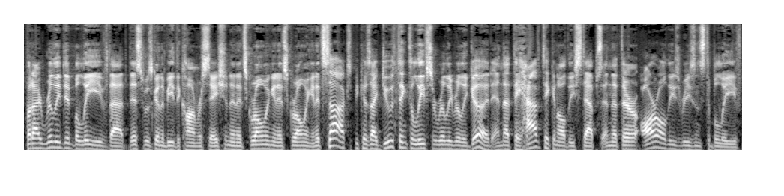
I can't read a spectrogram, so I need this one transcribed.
but I really did believe that this was going to be the conversation, and it's growing and it's growing, and it sucks because I do think the Leafs are really, really good, and that they have taken all these steps, and that there are all these reasons to believe,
